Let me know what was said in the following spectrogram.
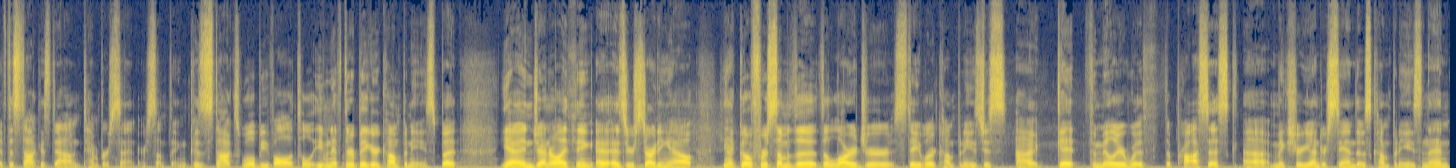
if the stock is down 10% or something because stocks will be volatile even if they're bigger companies. But yeah in general i think as you're starting out yeah go for some of the the larger stabler companies. Just uh, get familiar with the process uh, make sure you understand those companies. And then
